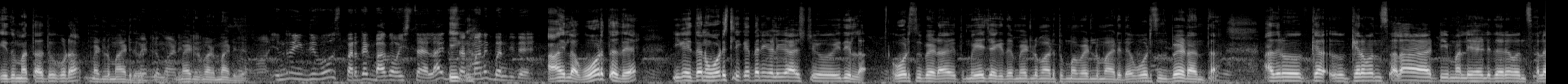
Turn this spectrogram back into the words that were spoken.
ಇದು ಮತ್ತು ಅದು ಕೂಡ ಮೆಡಲ್ ಮಾಡಿದೆ ಮೆಡಲ್ ಮಾಡಿ ಮಾಡಿದೆ ಆ, ಅಂದ್ರೆ ಇದು ಸ್ಪರ್ಧೆಗೆ ಭಾಗವಹಿಸ್ತಾ ಇಲ್ಲ ಇದು ಸನ್ಮಾನಕ್ಕೆ ಬಂದಿದೆ. ಆ, ಇಲ್ಲ ಓಡ್ತದೆ. ಈಗ ಇದನ್ನು ಓಡಿಸ್ಲಿಕ್ಕೆ ತನಿಗಳಿಗೆ ಅಷ್ಟು ಇದಿಲ್ಲ. ಓಡಿಸೋದು ಬೇಡ ತುಂಬ ಏಜ್ ಆಗಿದೆ ಮೆಡಲ್ ಮಾಡಿ ತುಂಬ ಮೆಡಲ್ ಮಾಡಿದೆ ಓಡಿಸೋದು ಬೇಡ ಅಂತ. ಆದರೂ ಕೆಲವೊಂದು ಸಲ ಟೀಮಲ್ಲಿ ಹೇಳಿದ್ದಾರೆ ಒಂದು ಸಲ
